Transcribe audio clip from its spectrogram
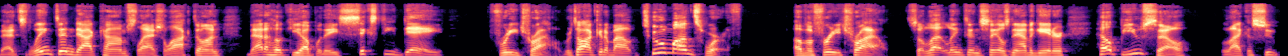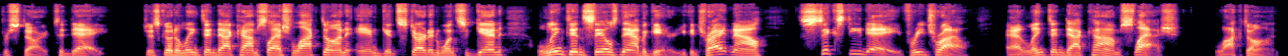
That's linkedin.com slash locked on. That'll hook you up with a 60 day free trial. We're talking about two months worth of a free trial. So let LinkedIn Sales Navigator help you sell like a superstar today. Just go to linkedin.com slash locked on and get started. Once again, LinkedIn Sales Navigator. You can try it now, 60 day free trial at linkedin.com slash locked on.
